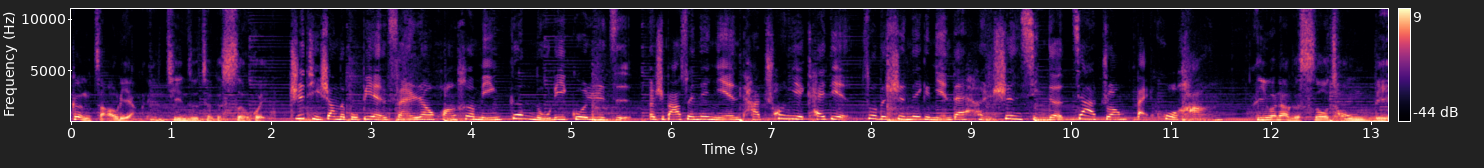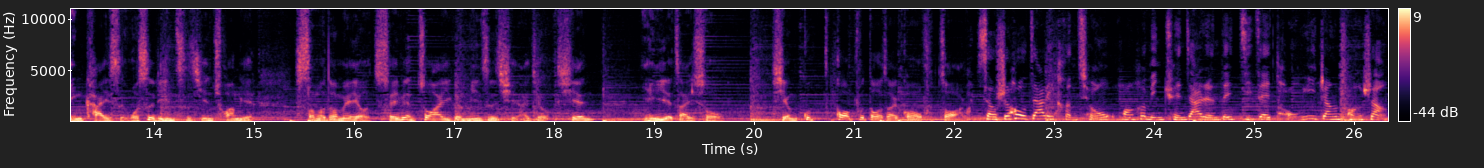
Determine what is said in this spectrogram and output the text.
更早两年进入这个社会，肢体上的不便反而让黄鹤鸣更努力过日子。二十八岁那年，他创业开店，做的是那个年代很盛行的嫁妆百货行。因为那个时候从零开始，我是零资金创业，什么都没有，随便抓一个名字起来就先营业再说，先过过不多再过不做了。小时候家里很穷，黄鹤鸣全家人得挤在同一张床上。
